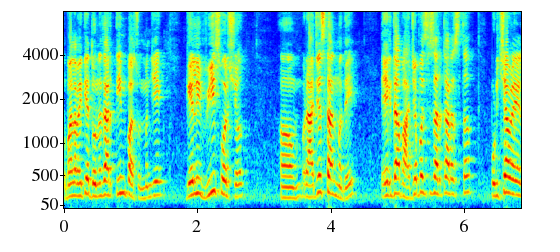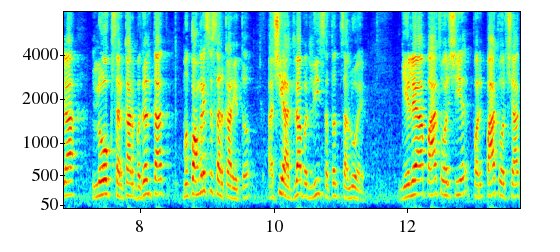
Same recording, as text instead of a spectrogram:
तुम्हाला माहिती आहे दोन हजार तीनपासून म्हणजे गेली वीस वर्ष राजस्थानमध्ये एकदा भाजपचं सरकार असतं पुढच्या वेळेला लोक सरकार बदलतात मग काँग्रेसचं सरकार येतं. अशी अदलाबदली सतत चालू आहे. गेल्या पाच वर्षीय पर पाच वर्षात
